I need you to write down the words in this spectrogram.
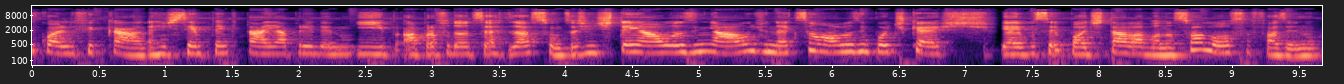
se qualificar. A gente sempre tem que estar tá aí aprendendo e aprofundando certos assuntos. A gente tem aulas em áudio, né, que são aulas em podcast. E aí você pode estar lavando a sua louça, fazendo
